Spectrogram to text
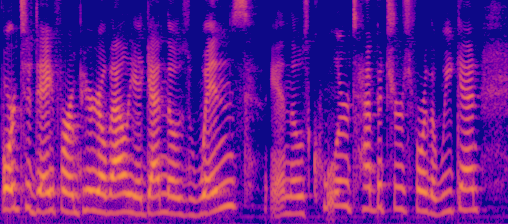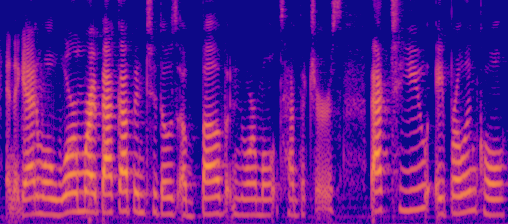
for today for Imperial Valley again those winds and those cooler temperatures for the weekend. And again, we'll warm right back up into those above normal temperatures. Back to you, April and Cole.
